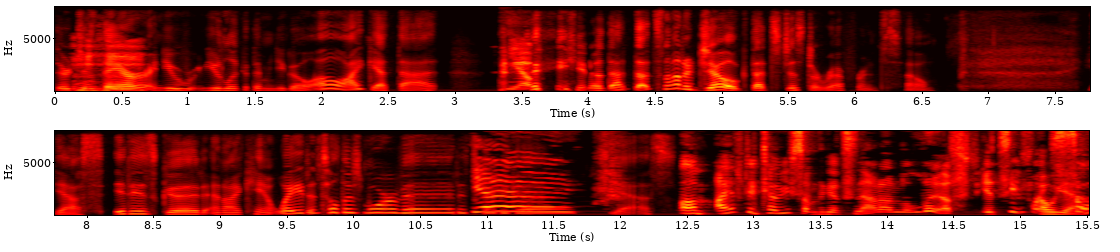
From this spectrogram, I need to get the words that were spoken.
They're just Mhm. there, and you you look at them and you go, oh, I get that. Yep. you know that that's not a joke. That's just a reference. So yes, it is good, and I can't wait until there's more of it. It's gonna be Yay! good. Yes. Um, I have to tell you something that's not on the list. It seems like Oh, so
